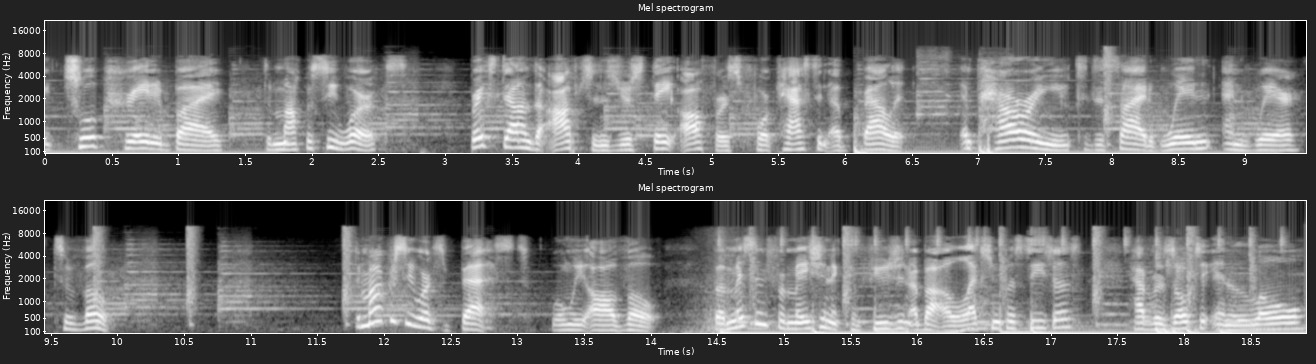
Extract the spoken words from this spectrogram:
a tool created by Democracy Works, breaks down the options your state offers for casting a ballot, empowering you to decide when and where to vote. Democracy works best when we all vote, but misinformation and confusion about election procedures have resulted in low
